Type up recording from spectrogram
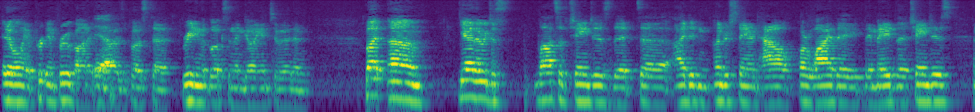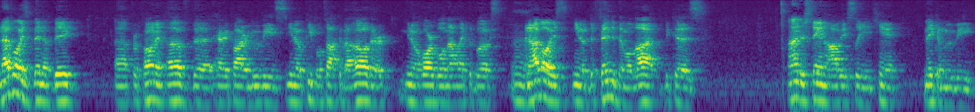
it'll only improve on it, you know, as opposed to reading the books and then going into it. And but um, yeah, there were just lots of changes that uh, I didn't understand how or why they they made the changes. And I've always been a big uh, proponent of the Harry Potter movies. You know, people talk about, oh, they're you know horrible, not like the books, Mm. and I've always you know defended them a lot because I understand obviously you can't make a movie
